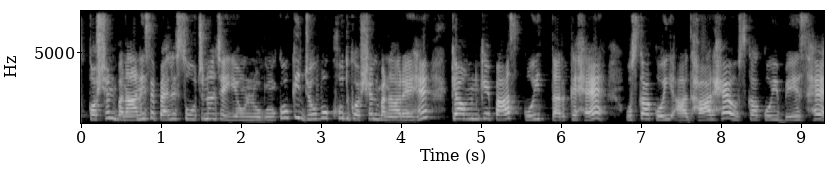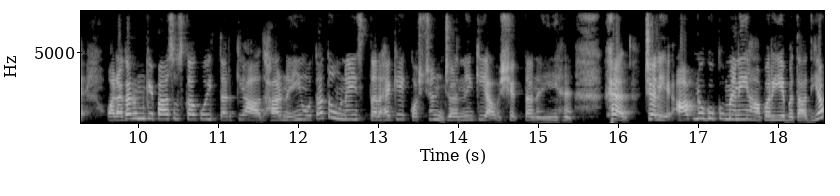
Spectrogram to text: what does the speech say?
क्वेश्चन बनाने से पहले सोचना चाहिए उन लोगों को कि जो वो खुद क्वेश्चन बना रहे हैं, क्या उनके पास कोई तर्क है? उसका कोई आधार है? उसका कोई बेस है? और अगर उनके पास उसका कोई तर्क या आधार नहीं होता तो उन्हें इस तरह के क्वेश्चन जड़ने की आवश्यकता नहीं है। खैर, चलिए, आप लोगों को मैंने यहाँ पर ये बता दिया।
